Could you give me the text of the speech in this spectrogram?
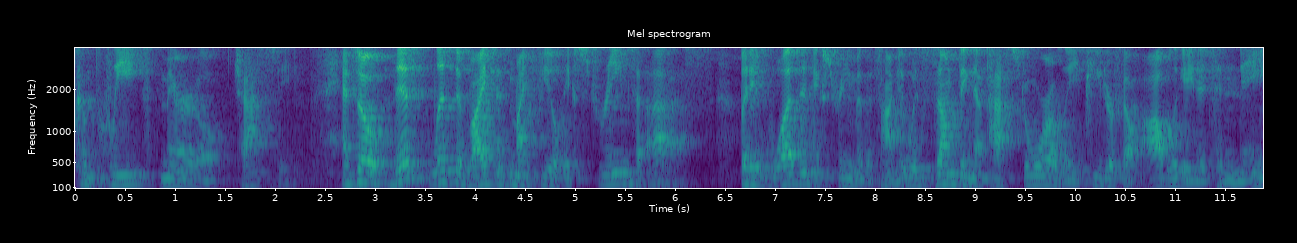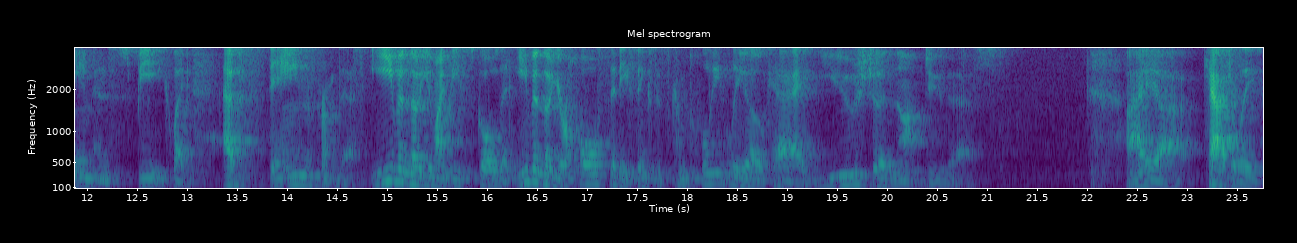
Complete marital chastity. And so, this list of vices might feel extreme to us but it wasn't extreme at the time. It was something that pastorally Peter felt obligated to name and speak, like abstain from this. Even though you might be scolded, even though your whole city thinks it's completely okay, you should not do this. I uh, casually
